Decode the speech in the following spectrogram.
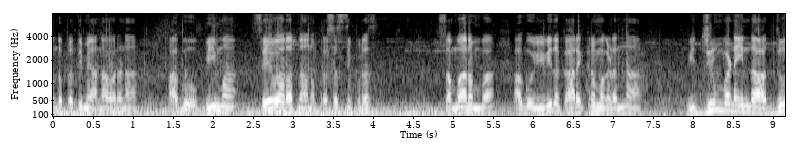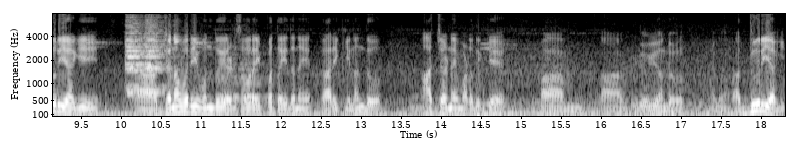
ಒಂದು ಪ್ರತಿಮೆ ಅನಾವರಣ ಹಾಗೂ ಭೀಮಾ ಸೇವಾ ರತ್ನ ಪ್ರಶಸ್ತಿ ಪುರಸ್ ಸಮಾರಂಭ ಹಾಗೂ ವಿವಿಧ ಕಾರ್ಯಕ್ರಮಗಳನ್ನು ವಿಜೃಂಭಣೆಯಿಂದ ಅದ್ಧೂರಿಯಾಗಿ ಜನವರಿ ಒಂದು, ಎರಡು ಸಾವಿರ ಇಪ್ಪತ್ತೈದನೇ ತಾರೀಕಿನಂದು ಆಚರಣೆ ಮಾಡೋದಕ್ಕೆ ಒಂದು ಏನು, ಅದ್ಧೂರಿಯಾಗಿ,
